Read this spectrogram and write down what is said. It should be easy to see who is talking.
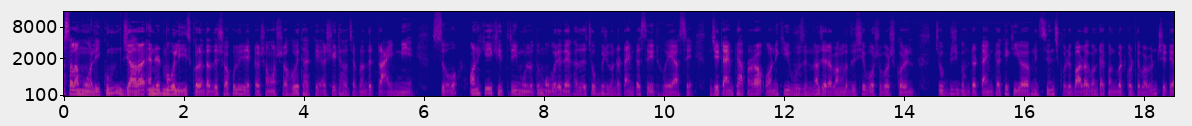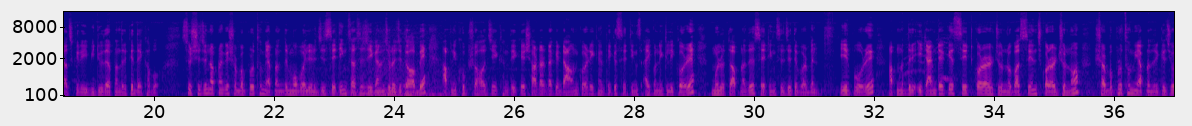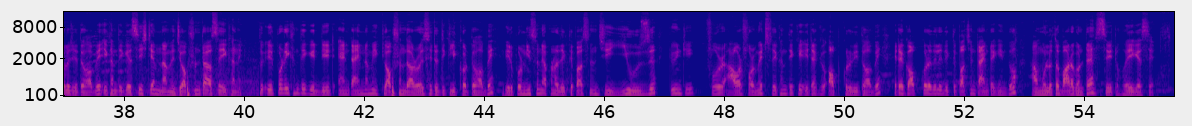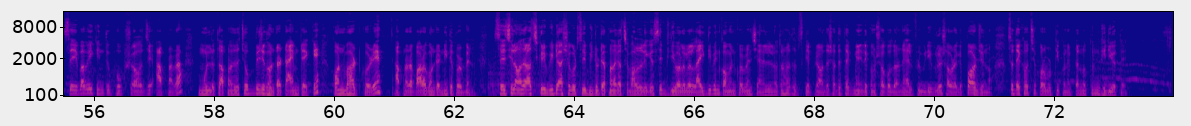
Speaker 1: আসসালামু আলাইকুম। যারা অ্যান্ড্রয়েড মোবাইল ইউজ করেন, তাদের সকলেরই একটা সমস্যা হয়ে থাকে, আর সেটা হচ্ছে আপনাদের টাইম নিয়ে। সো অনেকেই ক্ষেত্রেই মূলত মোবাইলে দেখা যায় চব্বিশ ঘণ্টা টাইমটা সেট হয়ে আছে। যে টাইমটা আপনারা অনেকেই বুঝেন না, যারা বাংলাদেশে বসবাস করেন। চব্বিশ ঘণ্টার টাইমটাকে কীভাবে আপনি চেঞ্জ করে বারো ঘন্টায় কনভার্ট করতে পারবেন, সেটা আজকের এই ভিডিওতে আপনাদেরকে দেখাবো। সো সেজন্য আপনাকে সর্বপ্রথমে আপনাদের মোবাইলের যে সেটিংস আছে, সেখানে চলে যেতে হবে। আপনি খুব সহজে এখান থেকে শাটারটাকে ডাউন করে, এখান থেকে সেটিংস আইকনে ক্লিক করে মূলত আপনাদের সেটিংসে যেতে পারবেন। এরপরে আপনাদের এই টাইমটাকে সেট করার জন্য বা চেঞ্জ করার জন্য সর্বপ্রথমে আপনাদেরকে চলে যেতে হবে এখান থেকে সিস্টেম নামে যে অপশনটা আছে এখানে। তো এরপর এখান থেকে ডেট অ্যান্ড টাইম নামে একটি অপশন দেওয়া রয়েছে, এটাতে ক্লিক করতে হবে। এরপর নিচনে আপনারা দেখতে পাচ্ছেন যে use twenty four hour format so এখান থেকে এটাকে অফ করে দিতে হবে। এটাকে অফ করে দিলে দেখতে পাচ্ছেন টাইমটা কিন্তু মূলত বারো ঘন্টায় সেট হয়ে গেছে। সো এভাবেই কিন্তু খুব সহজে আপনারা মূলত আপনাদের চব্বিশ ঘণ্টার টাইমটাকে কনভার্ট করে আপনারা বারো ঘন্টায় নিতে পারবেন। সেই ছিল আমাদের আজকের ভিডিও আশা করছি ভিডিওটি আপনাদের কাছে ভালো লেগেছে। ভিডিও ভালো লাগলে লাইক দিবেন কমেন্ট করবেন চ্যানেলে নতুন হলে সাবস্ক্রাইব করে আমাদের সাথে থাকবেন। এরকম সকল ধরনের হেল্পফুল ভিডিওগুলো সবার আগে পাওয়ার জন্য। সো দেখা হচ্ছে পরবর্তী কোনো একটা নতুন ভিডিওতে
